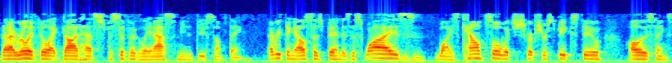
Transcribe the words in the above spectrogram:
that I really feel like God has specifically asked me to do something. Everything else has been, is this wise? Mm-hmm. Wise counsel, which Scripture speaks to, all those things.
